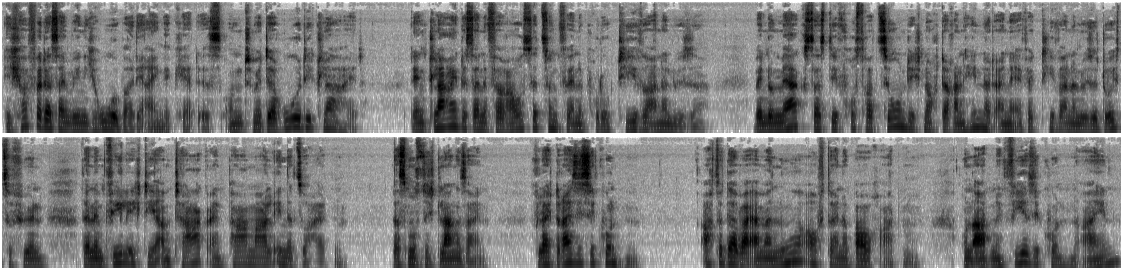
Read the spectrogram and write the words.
Ich hoffe, dass ein wenig Ruhe bei dir eingekehrt ist und mit der Ruhe die Klarheit. Denn Klarheit ist eine Voraussetzung für eine produktive Analyse. Wenn du merkst, dass die Frustration dich noch daran hindert, eine effektive Analyse durchzuführen, dann empfehle ich dir, am Tag ein paar Mal innezuhalten. Das muss nicht lange sein, vielleicht 30 Sekunden. Achte dabei einmal nur auf deine Bauchatmung und atme vier Sekunden ein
